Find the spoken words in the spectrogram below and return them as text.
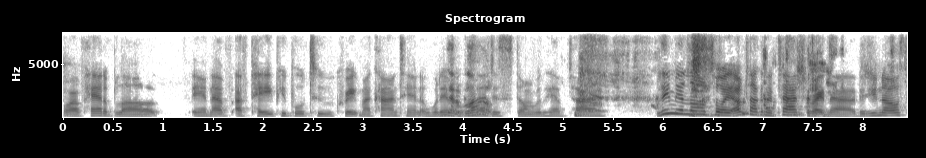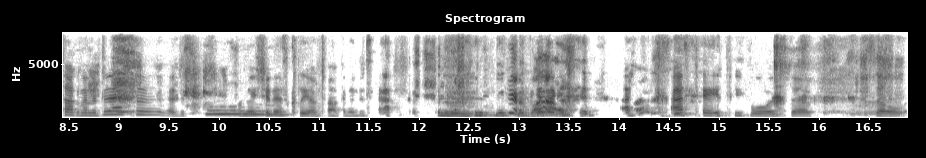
or I've had a blog and I've I've paid people to create my content or whatever because I just don't really have time. Leave me alone, Toy. I'm talking to Tasha right now. Did you know I was talking to Natasha? I just want to make sure that's clear. I'm talking to Natasha. I, have paid people and stuff. So,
